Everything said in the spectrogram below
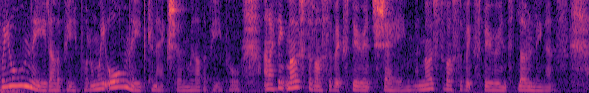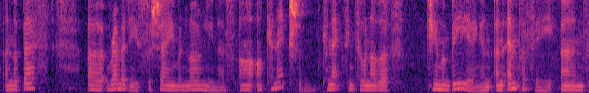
We all need other people and we all need connection with other people. And I think most of us have experienced shame and most of us have experienced loneliness. And the best uh, remedies for shame and loneliness are, are connection, connecting to another human being and, and empathy. And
